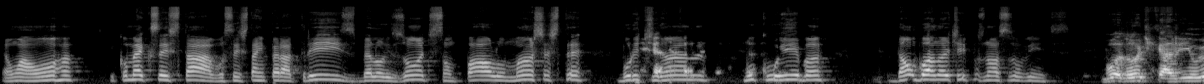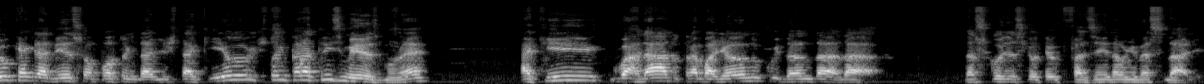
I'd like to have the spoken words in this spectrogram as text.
É uma honra. E como é que você está? Você está em Imperatriz, Belo Horizonte, São Paulo, Manchester, Buritiana, Mucuíba. Dá uma boa noite aí para os nossos ouvintes. Boa noite, Carlinho. Eu que agradeço a oportunidade de estar aqui. Eu estou Imperatriz mesmo, né? Aqui, guardado, trabalhando, cuidando da, da, das coisas que eu tenho que fazer na universidade.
